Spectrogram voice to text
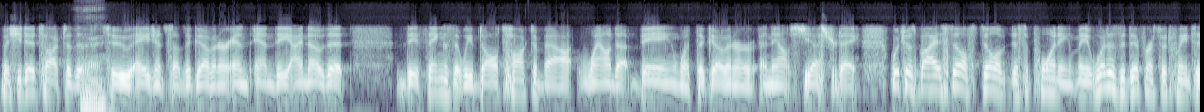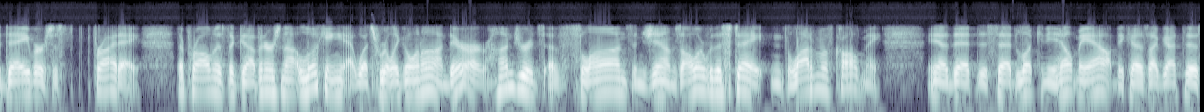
but she did talk to the two agents of the governor, and and the I know that the things that we've all talked about wound up being what the governor announced yesterday, which was by itself still disappointing. I mean, what is the difference between today versus Friday? The problem is the governor's not looking at what's really going on. There are hundreds of salons and gyms all over the state, and a lot of them have called me you know that, that said, "Look, can you help me out because I've got this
